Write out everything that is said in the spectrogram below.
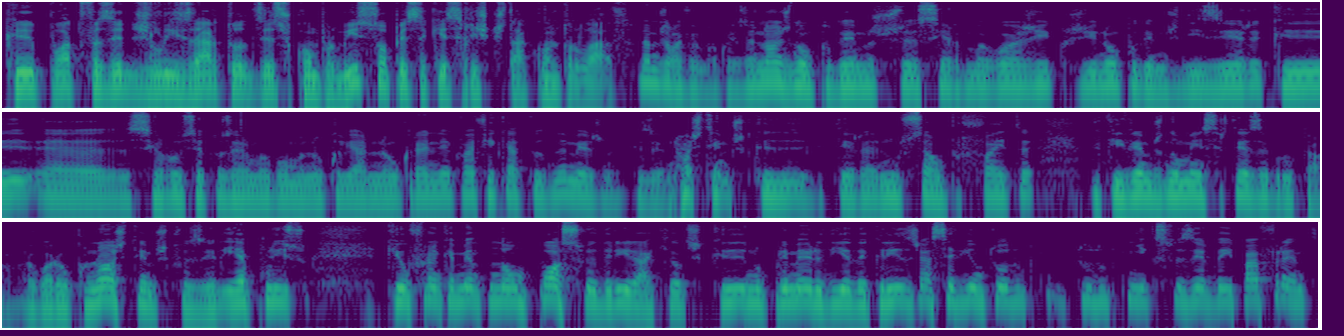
que pode fazer deslizar todos esses compromissos ou pensa que esse risco está controlado? Vamos lá ver uma coisa. Nós não podemos ser demagógicos e não podemos dizer que uh, se a Rússia puser uma bomba nuclear na Ucrânia que vai ficar tudo na mesma. Quer dizer, nós temos que ter a noção perfeita de que vivemos numa incerteza brutal. Agora, o que nós temos que fazer, e é por isso que eu francamente não posso aderir àqueles que no primeiro dia da crise já sabiam todo, tudo o que tinha que se fazer daí para a frente.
